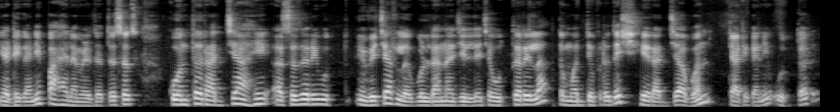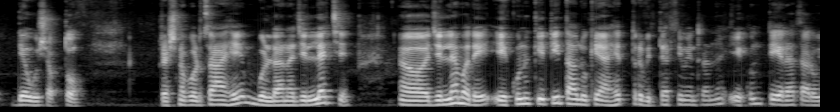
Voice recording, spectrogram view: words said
या ठिकाणी पाहायला मिळतं. तसंच कोणतं राज्य आहे असं जरी उत विचारलं बुलढाणा जिल्ह्याच्या उत्तरेला तर मध्य प्रदेश हे राज्य आपण त्या ठिकाणी उत्तर देऊ शकतो. प्रश्न पुढचा आहे बुलढाणा जिल्ह्याचे जिल्ह्यामध्ये एकूण किती तालुके आहेत? तर विद्यार्थी मित्रांनो एकूण तेरा तालु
